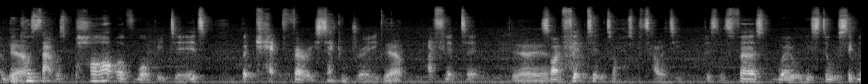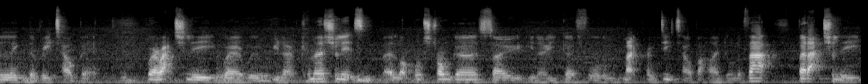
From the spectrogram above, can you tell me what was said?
And Yeah. because that was part of what we did, but kept very secondary, Yeah. I flipped it. Yeah, yeah. So I flipped it into hospitality business first, where we're still signalling the retail bit. Where actually, where we, you know, commercially it's a lot more stronger. So you know, you go for all the macro detail behind all of that. But actually,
